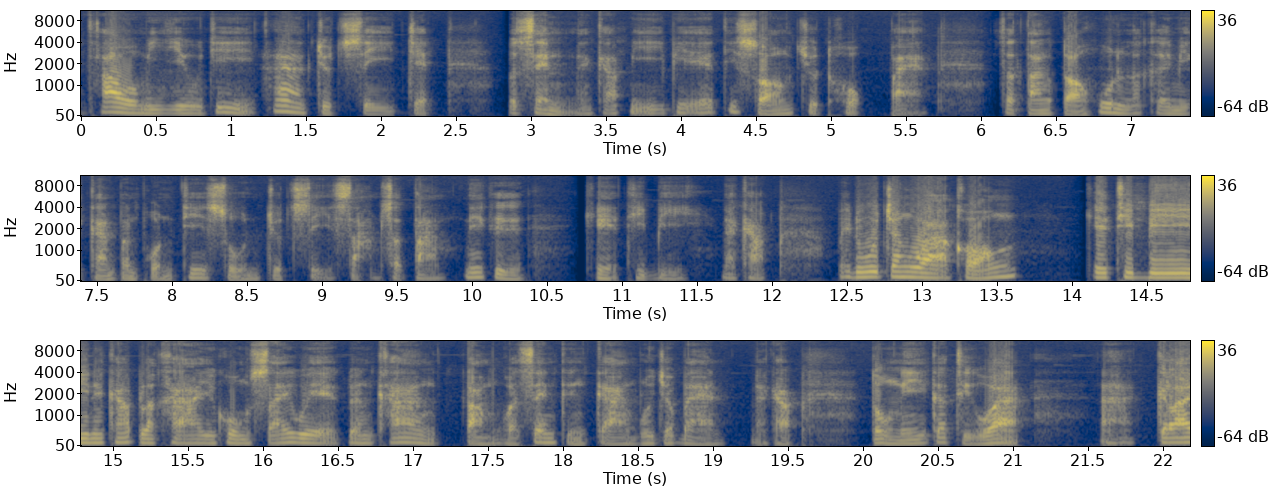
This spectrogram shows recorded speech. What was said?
8.24 เท่า มี yield ที่ 5.47%นะครับ มี EPS ที่ 2.68 สตางค์ต่อหุ้น และเคยมีการปันผลที่ 0.43 สตางค์ นี่คือ KTB นะครับ ไปดูจังหวะของ KTB นะครับ ราคายังคงไซด์เวย์เดินข้างต่ำกว่าเส้นกึ่งกลางบรูจแบน นะครับ ตรงนี้ก็ถือว่าใกล้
